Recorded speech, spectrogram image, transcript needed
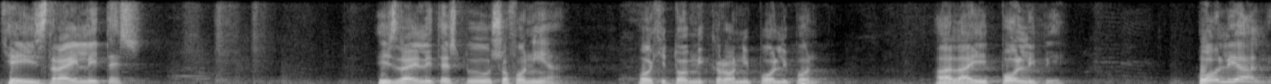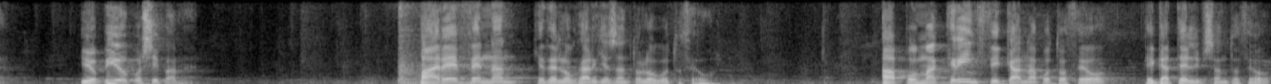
και οι Ισραηλίτες, οι Ισραηλίτες του Σοφονία, όχι το μικρόν υπόλοιπον, αλλά οι υπόλοιποι, όλοι οι άλλοι, οι οποίοι όπως είπαμε, παρέβαιναν και δεν λογάριαζαν το Λόγο του Θεού. Απομακρύνθηκαν από το Θεό, εγκατέλειψαν το Θεό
